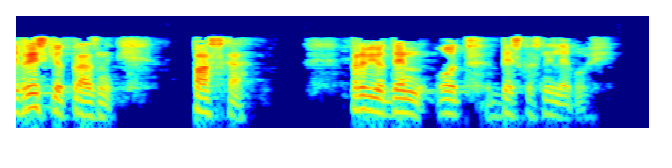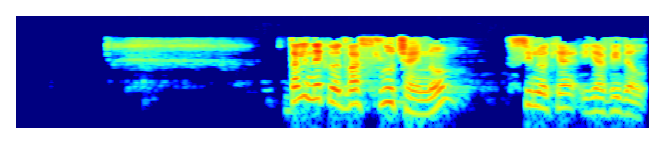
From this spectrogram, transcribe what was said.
еврејскиот празник, Пасха, првиот ден од бескосни лебови. Дали некој од вас случајно синоќа ја видел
